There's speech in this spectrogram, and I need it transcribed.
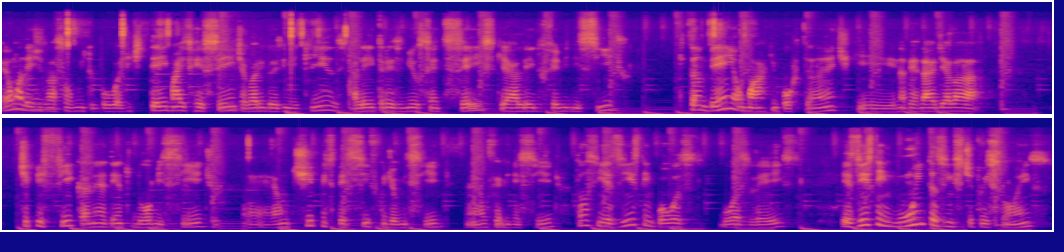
é uma legislação muito boa. A gente tem mais recente, agora em 2015, a Lei 13.106, que é a lei do feminicídio, que também é um marco importante, que na verdade ela tipifica né, dentro do homicídio, é, é um tipo específico de homicídio, né, o feminicídio. Então, assim, existem boas, boas leis, existem muitas instituições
